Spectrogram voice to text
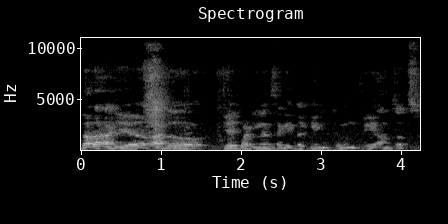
दादा आज आज जयंत पाटील यांनी सांगितलं की मुख्यमंत्री आमचाच.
